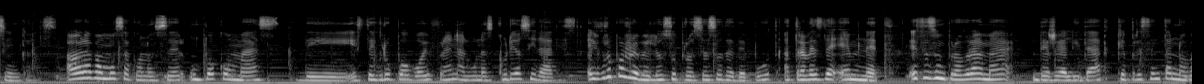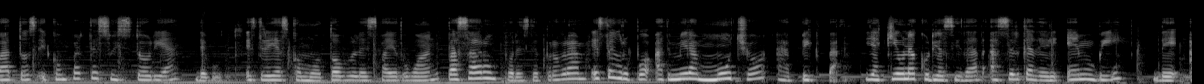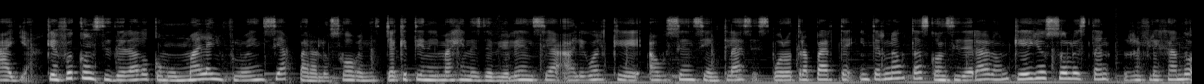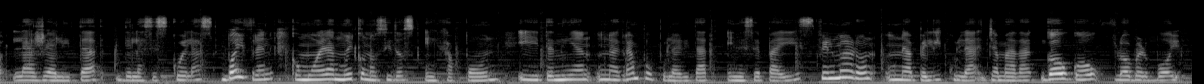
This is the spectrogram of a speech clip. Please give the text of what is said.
Ahora vamos a conocer un poco más de este grupo Boyfriend algunas curiosidades. El grupo reveló su proceso de debut a través de Mnet. Este es un programa de realidad que presenta novatos y comparte su historia debut. Estrellas como Double Fired One pasaron por este programa. Este grupo admira mucho a Big Bang. Y aquí una curiosidad acerca del MV de Aya, que fue considerado como mala influencia para los jóvenes, ya que tiene imágenes de violencia, al igual que ausencia en clases. Por otra parte, internautas consideraron que ellos solo están reflejando la realidad de las escuelas. Boyfriend, como eran muy conocidos en Japón y tenían una gran popularidad en ese país, filmaron una película llamada Go Go Flower Boy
